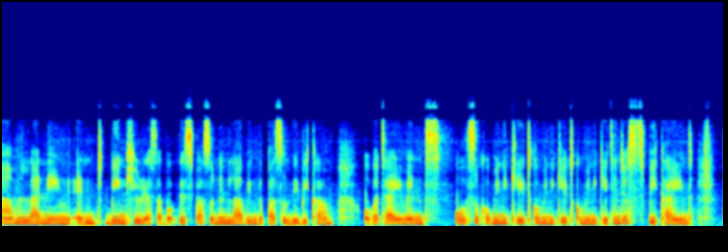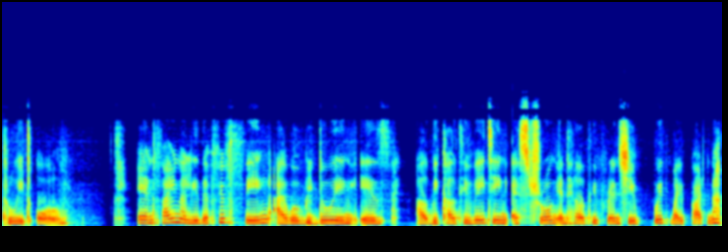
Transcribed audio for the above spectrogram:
um, learning and being curious about this person and loving the person they become over time. And also communicate communicate communicate and just be kind through it all and finally, the fifth thing I will be doing is I'll be cultivating a strong and healthy friendship with my partner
